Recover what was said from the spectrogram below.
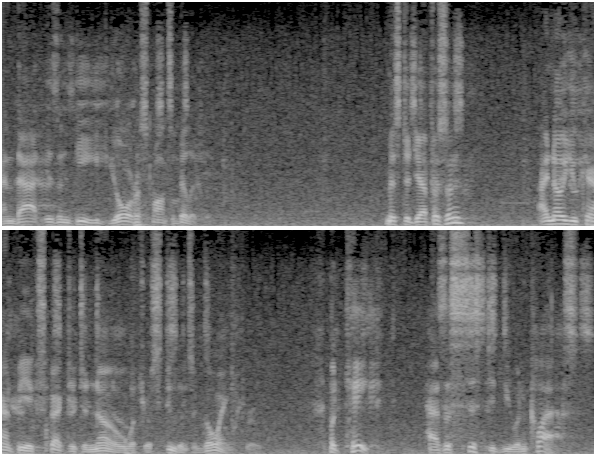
and that is indeed your responsibility. Mr. Jefferson, I know you can't be expected to know what your students are going through, but Kate has assisted you in class,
